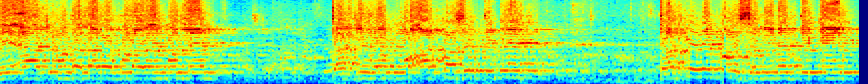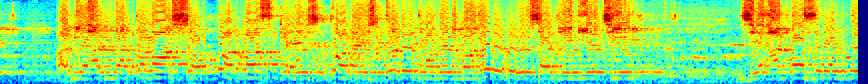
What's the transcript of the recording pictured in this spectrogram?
এই আয়াতের মধ্যে আল্লাহ রাব্বুল আলামিন বললেন তাকে দেখো আকাশের দিকে তাকে দেখো জমিনের দিকে, আমি আল্লাহ তালা সপ্ত আকাশকে স্তরে স্তরে তোমাদের মাথার উপরে সাজিয়ে দিয়েছি। যে আকাশের মধ্যে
